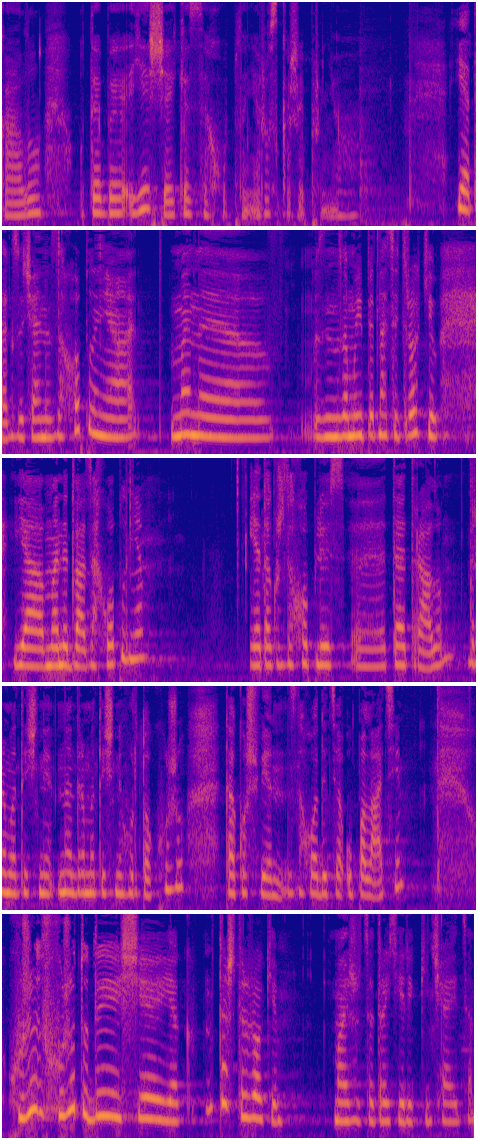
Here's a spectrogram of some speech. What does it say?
Вокалу, у тебе є ще якесь захоплення. Розкажи про нього. Є так, звичайно, захоплення. У мене за мої 15 років я, в мене два захоплення. Я також захоплююсь е, театралом, драматичний, на драматичний гурток хожу. Також він знаходиться у палаці. Хожу, хожу туди ще як ну, теж три роки, майже це третій рік кінчається.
